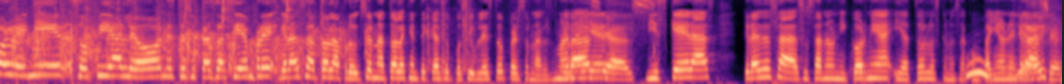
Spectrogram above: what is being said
Gracias por venir, Sofía León. Esta es su casa siempre. Gracias a toda la producción, a toda la gente que hace posible esto, personales managers, Gracias. disqueras. Gracias a Susana Unicornia y a todos los que nos acompañaron el día de hoy.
